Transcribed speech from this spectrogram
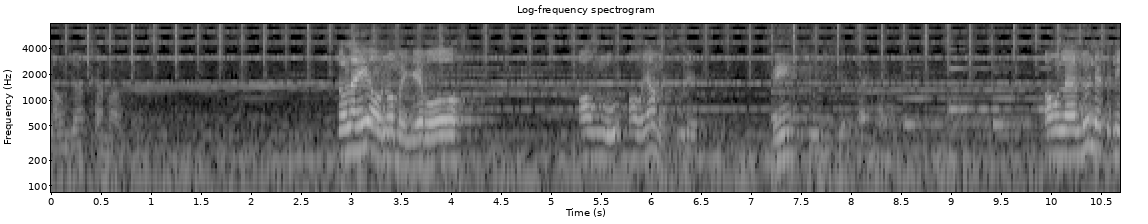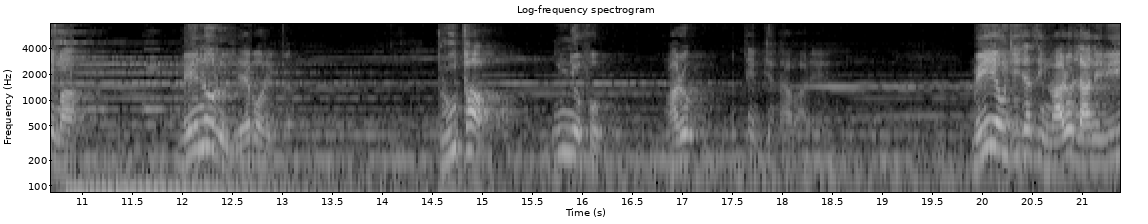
လောင်ကျွမ်းခံပါမယ် တော်လိုင်းအောင်တော့မယ်ရဲဘော်အောင်ကိုအောင်ရမယ်ဆိုတဲ့မင်းယုံကြည်ချက်အတိုင်းပေါ့အောင်လန်လွတ်တဲ့တနေ့မှာမင်းတို့လိုရဲဘော်တွေအတွက်ဒူးထောက်ဥညွတ်ဖို့ငါတို့အသင့်ပြန်လာပါတယ်မင်းယုံကြည်ချက်စီငါတို့လာနေပြီ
